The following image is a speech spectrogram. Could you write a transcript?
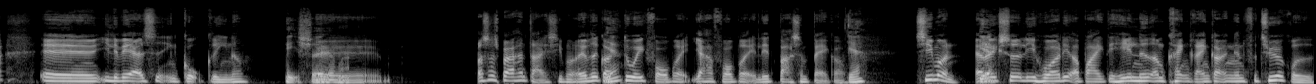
øh, I leverer altid en god griner. Helt sikkert. Øh, og så spørger han dig, Simon, og jeg ved godt, Ja. du er ikke forberedt. Jeg har forberedt lidt bare som backup. Ja. Simon, er ja. Du ikke sød lige hurtigt og brække det hele ned omkring rengøringen for tyregryde?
